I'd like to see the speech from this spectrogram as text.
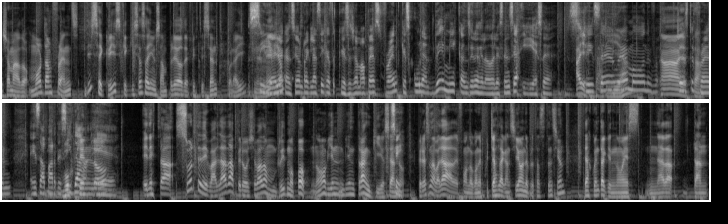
llamado More Than Friends. Dice Chris que quizás hay un sampleo de 50 Cent por ahí. Sí, hay una canción re clásica que se llama Best Friend, que es una de mis canciones de la adolescencia. Y ese. Ahí está. Just a friend. Esa partecita. Eh, en esta suerte de balada, pero llevada a un ritmo pop, ¿no? Bien, bien tranqui, o sea, no, pero es una balada de fondo. Cuando escuchas la canción, le prestas atención, te das cuenta que no es nada tan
